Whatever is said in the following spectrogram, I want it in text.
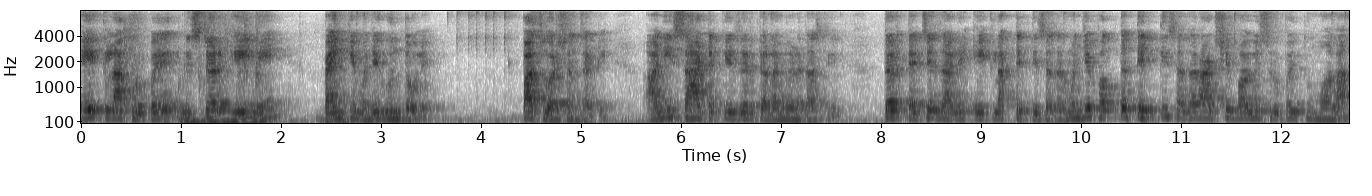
एक लाख रुपये मिस्टर ए ने बँकेमध्ये गुंतवले. पाच वर्षांसाठी. आणि सहा टक्के जर त्याला मिळत असतील तर त्याचे झाले एक लाख तेहतीस हजार. म्हणजे फक्त तेहतीस हजार आठशे बावीस रुपये तुम्हाला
